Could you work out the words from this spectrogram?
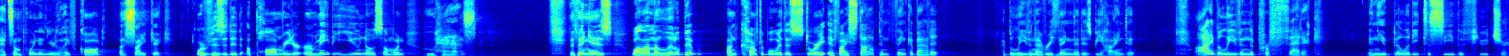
at some point in your life, called a psychic or visited a palm reader, or maybe you know someone who has. The thing is, while I'm a little bit uncomfortable with this story, if I stop and think about it, I believe in everything that is behind it. I believe in the prophetic, in the ability to see the future.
